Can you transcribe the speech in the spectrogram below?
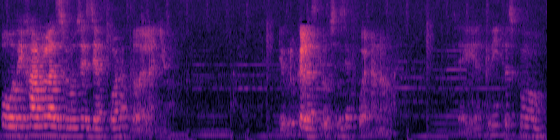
¿O dejar las luces de afuera todo el año? Yo creo que las luces de afuera, ¿no? Sí, el pinito es como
